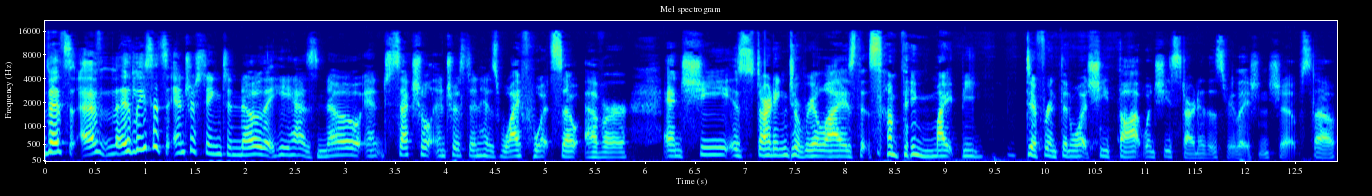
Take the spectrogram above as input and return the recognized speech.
that's uh, at least it's interesting to know that he has no in- sexual interest in his wife whatsoever, and she is starting to realize that something might be different than what she thought when she started this relationship. So,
